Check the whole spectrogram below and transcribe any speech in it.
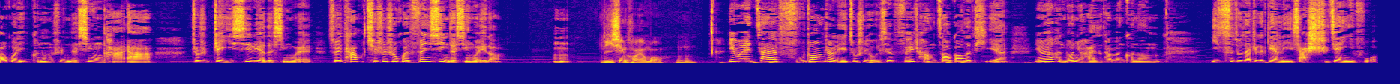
包括可能是你的信用卡呀，就是这一系列的行为，所以它其实是会分析你的行为的，嗯，理性薅羊毛，嗯，因为在服装这里就是有一些非常糟糕的体验，因为很多女孩子她们可能一次就在这个店里下十件衣服，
